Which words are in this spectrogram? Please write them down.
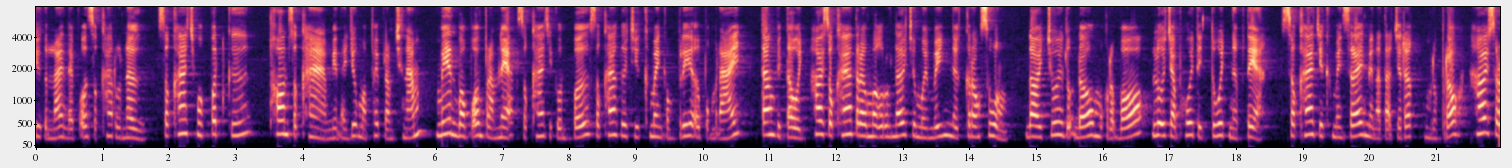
ជាកន្លែងដែលប្អូនសុខារស់នៅ សុខាឈ្មោះពិតគឺថនសុខាមានអាយុ25ឆ្នាំ មានបងប្អូន5នាក់សុខាជាកូនពៅសុខាគឺជាក្មេងកំព្រាឪពុកម្ដាយតាំងពីតូចហើយសុខាត្រូវមករស់នៅជាមួយមីងនៅក្រុងសួង ដោយជួយលក់ដូរមុខរបរលក់ចាប់ហួយតិចតួចនៅផ្ទះ សុខាជាក្មេងស្រីមានអត្តចរិតមនុស្សប្រុសហើយស្រ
